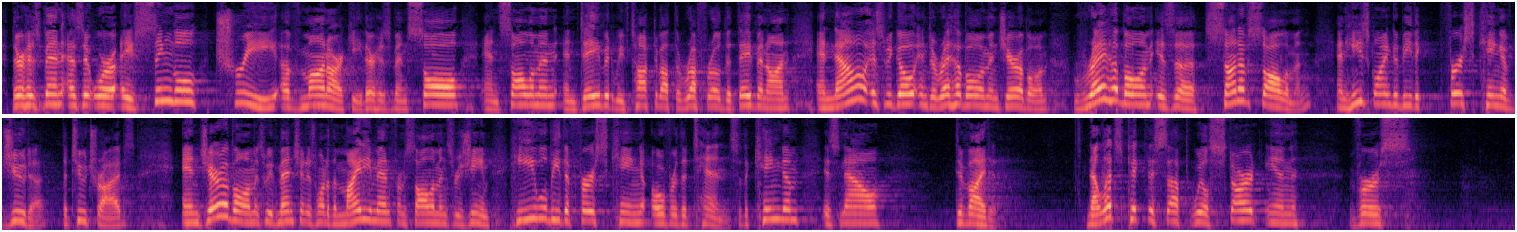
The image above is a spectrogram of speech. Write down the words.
there has been, as it were, a single tree of monarchy. There has been Saul and Solomon and David. We've talked about the rough road that they've been on. And now, as we go into Rehoboam and Jeroboam, Rehoboam is a son of Solomon, and he's going to be the first king of Judah, the two tribes. And Jeroboam, as we've mentioned, is one of the mighty men from Solomon's regime. He will be the first king over the ten. So the kingdom is now divided. Now let's pick this up. We'll start in verse,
